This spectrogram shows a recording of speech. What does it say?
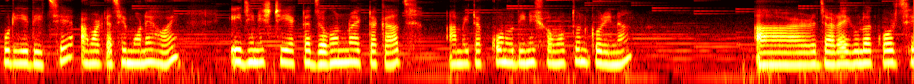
পুড়িয়ে দিচ্ছে, আমার কাছে মনে হয় এই জিনিসটি একটা জঘন্য একটা কাজ, আমি এটা কোনো দিনই সমর্থন করি না। আর যারা এগুলা করছে,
